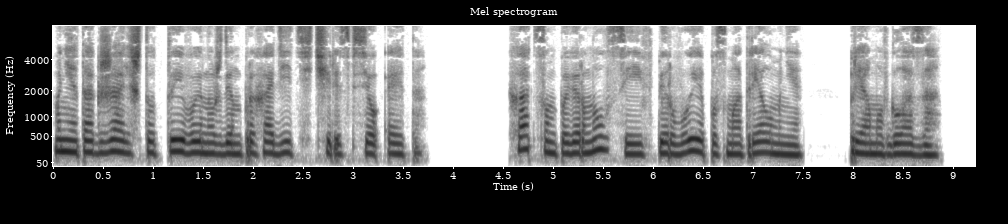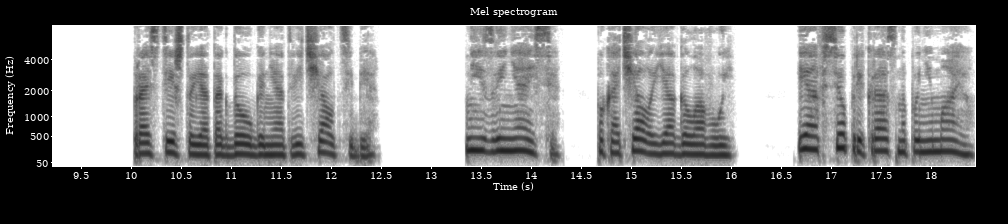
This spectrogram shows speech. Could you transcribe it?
Мне так жаль, что ты вынужден проходить через все это. Хадсон повернулся и впервые посмотрел мне прямо в глаза. «Прости, что я так долго не отвечал тебе». «Не извиняйся», — покачала я головой. «Я все прекрасно понимаю.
